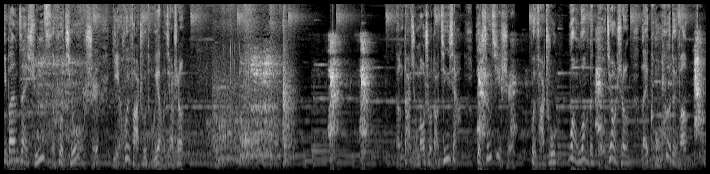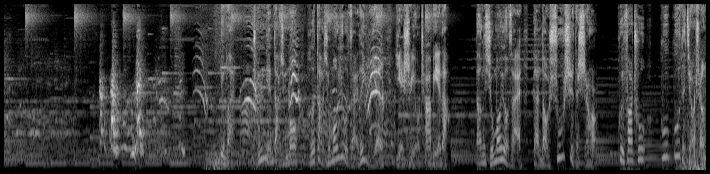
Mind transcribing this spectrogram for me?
一般在寻子或求偶时，也会发出同样的叫声。当大熊猫受到惊吓或生气时，会发出汪汪的狗叫声来恐吓对方。另外，成年大熊猫和大熊猫幼崽的语言也是有差别的。当熊猫幼崽感到舒适的时候，会发出咕咕的叫声。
